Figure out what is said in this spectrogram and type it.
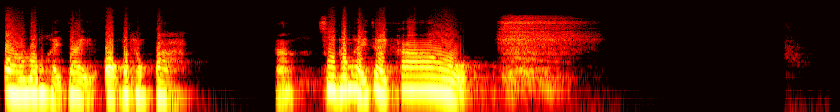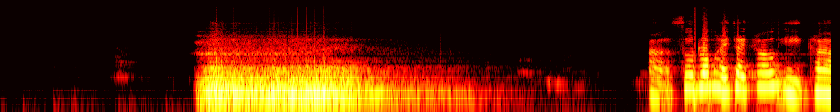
เป่าลมหายใจออกมาทางปากอ่าสูดลมหายใจเข้า อ่า สูดลมหายใจเข้าอีกค่ะ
